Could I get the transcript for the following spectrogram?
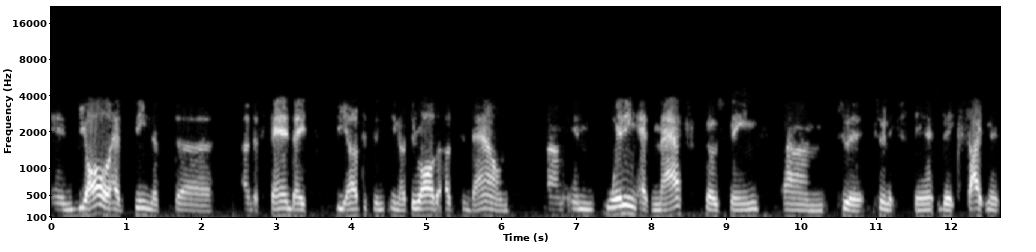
And y'all have seen the the uh, the fan base be up and you know through all the ups and downs. Um, and winning has masked those things um, to a, to an extent the excitement.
